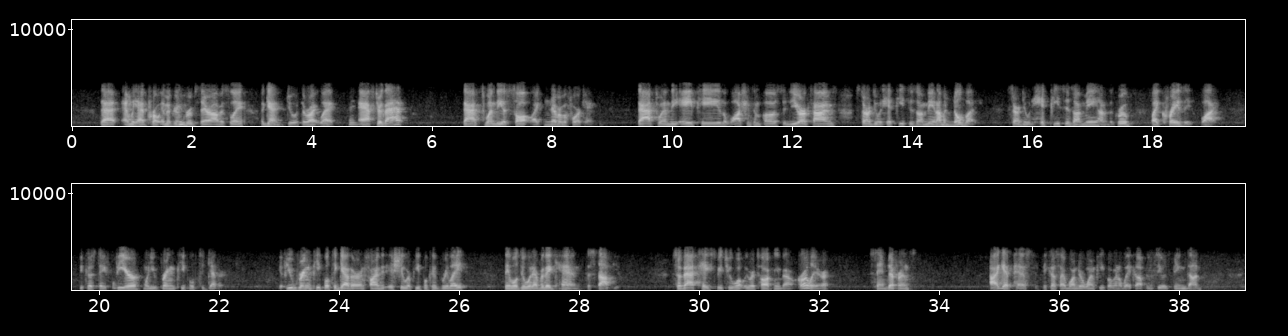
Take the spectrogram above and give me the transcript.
That, and we had pro-immigrant groups there. Obviously, again, do it the right way. Right. After that, that's when the assault like never before came. That's when the AP, the Washington Post, the New York Times started doing hit pieces on me, and I'm a nobody. Started doing hit pieces on me, on the group, like crazy. Why? Because they fear when you bring people together. If you bring people together and find an issue where people could relate, they will do whatever they can to stop you. So that takes me to what we were talking about earlier. Same difference. I get pissed because I wonder when people are going to wake up and see what's being done.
